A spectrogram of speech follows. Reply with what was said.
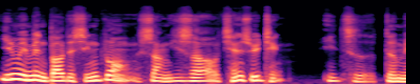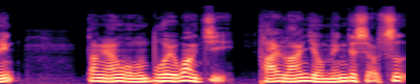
因为面包的形状像一艘潜水艇，因此得名。当然，我们不会忘记台南有名的小吃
